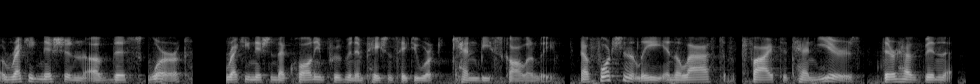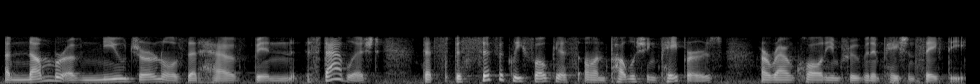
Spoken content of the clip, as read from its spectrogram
recognition of this work, recognition that quality improvement and patient safety work can be scholarly. Now, fortunately, in the last five to ten years, there have been a number of new journals that have been established that specifically focus on publishing papers around quality improvement and patient safety.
